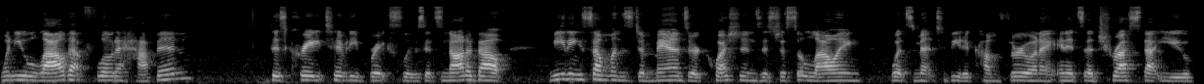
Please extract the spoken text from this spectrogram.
when you allow that flow to happen, this creativity breaks loose. It's not about meeting someone's demands or questions, it's just allowing what's meant to be to come through. And i and it's a trust that you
